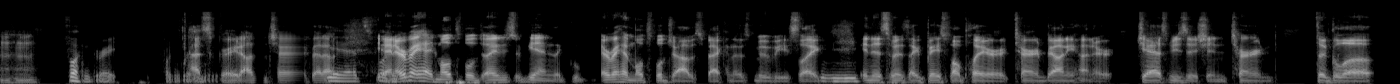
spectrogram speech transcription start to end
hmm fucking great fucking great that's movie. great i'll check that out yeah it's yeah and everybody had multiple I just, again like everybody had multiple jobs back in those movies like great. Mhm. in this one it's like baseball player turned bounty hunter jazz musician turned the glove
